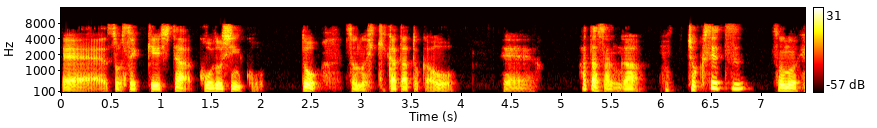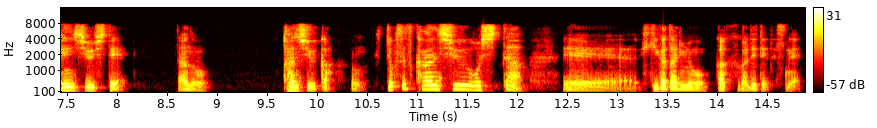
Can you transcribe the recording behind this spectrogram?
えーその設計したコード進行とその弾き方とかを、えー畑さんが直接その編集して、あの、監修か、うん、直接監修をした、えー、弾き語りの楽譜が出てですね、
